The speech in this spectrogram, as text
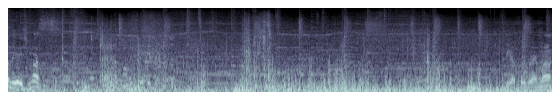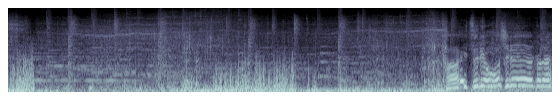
お願いしますありがとうございますタイ釣り面白いこれ。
